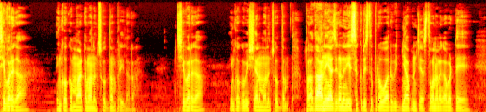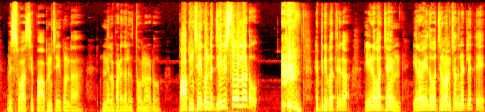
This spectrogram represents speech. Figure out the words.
చివరగా ఇంకొక మాట మనం చూద్దాం ప్రియులరా. చివరగా ఇంకొక విషయాన్ని మనం చూద్దాం. ప్రధాన యాజకుడు యేసుక్రీస్తు ప్రభువారు విజ్ఞాపన చేస్తూ ఉన్నాడు కాబట్టి విశ్వాసి పాపం చేయకుండా నిలబడగలుగుతూ ఉన్నాడు పాపం చేయకుండా జీవిస్తూ ఉన్నాడు. హెబ్రి పత్రిక ఏడవ అధ్యాయం ఇరవై ఐదవ వచ్చిన మనం చదివినట్లయితే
